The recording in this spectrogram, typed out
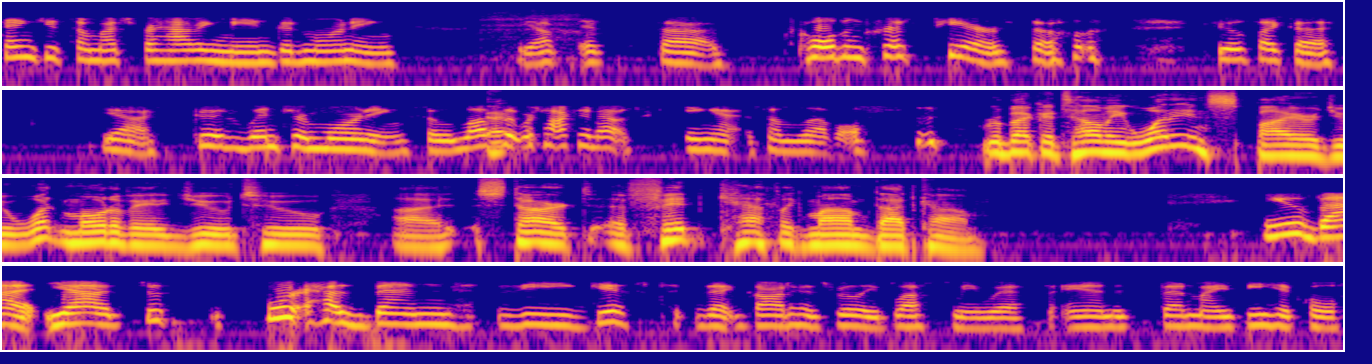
thank you so much for having me, and good morning. Yep, it's uh, cold and crisp here, so feels like a yeah good winter morning. So love that we're talking about skiing at some level. Rebecca, tell me what inspired you, what motivated you to uh, start FitCatholicMom.com. You bet. Yeah, just sport has been the gift that God has really blessed me with, and it's been my vehicle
